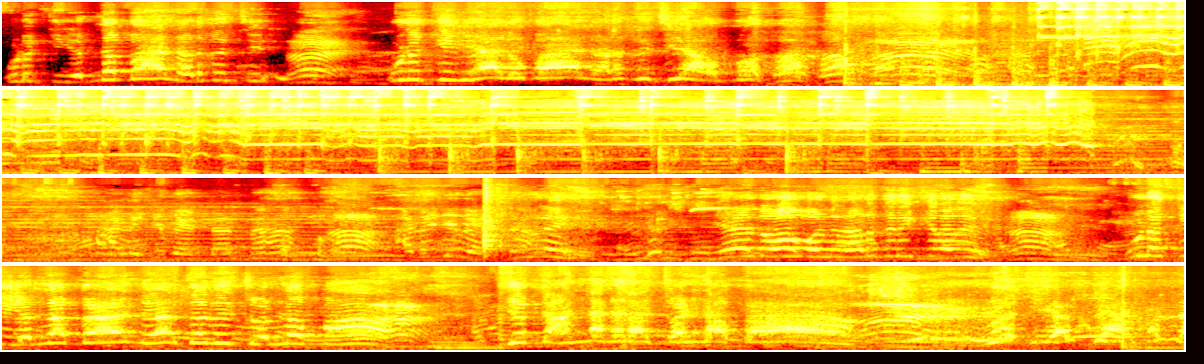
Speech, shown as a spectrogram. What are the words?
உனக்கு என்னப்பா நடந்துச்சு. உனக்கு ஏதுமா நடந்துச்சு அம்மா ஏதோ ஒண்ணு நடந்திருக்கிறது. உனக்கு என்னப்பா நேர்ந்தது சொல்லம்மா எங்க அண்ணனை சொல்லம்மா உனக்கு எப்பேற்பட்ட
